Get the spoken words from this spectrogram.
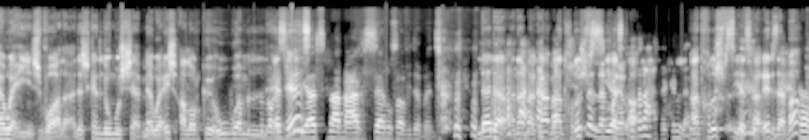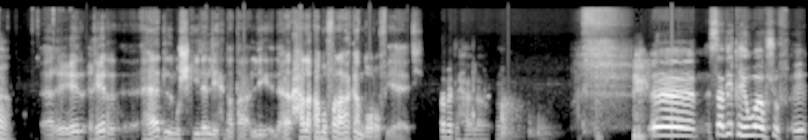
ما واعيينش voilà. علاش كنلوموا الشعب؟ ما واعيش alors que هو من الأساس. مع غسان وصافي دابا انت. لا لا أنا ما, ما ندخلوش في السياسة. ما ندخلوش في السياسة. غير زعما آه. غير غير هذه المشكلة اللي حنا اللي حلقة مفرغة كندوروا فيها هذه بطبيعه الحال آه. صديقي هو شوف أه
